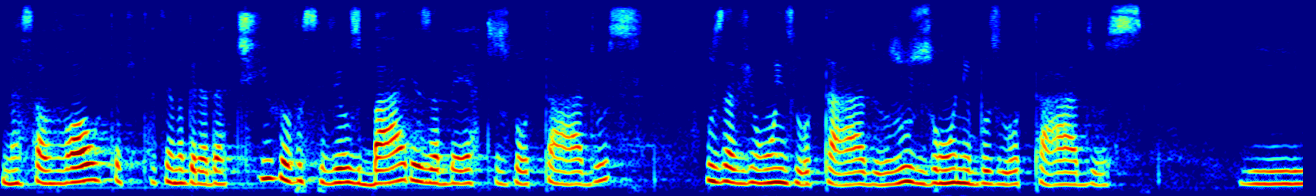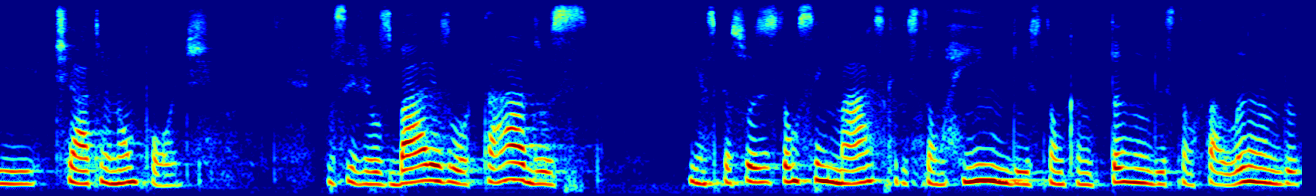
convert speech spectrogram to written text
Nessa volta que está tendo gradativa, você vê os bares abertos lotados, os aviões lotados, os ônibus lotados, e teatro não pode. Você vê os bares lotados e as pessoas estão sem máscara, estão rindo, estão cantando, estão falando.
